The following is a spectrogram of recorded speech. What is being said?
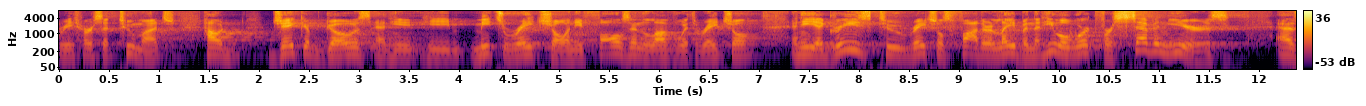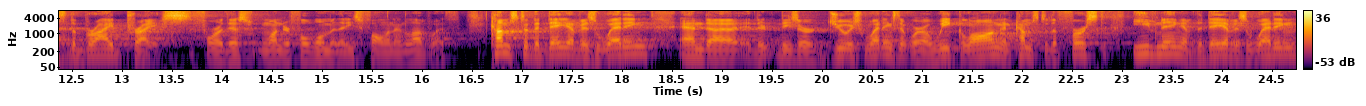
rehearse it too much. How Jacob goes and he, he meets Rachel and he falls in love with Rachel. And he agrees to Rachel's father, Laban, that he will work for seven years as the bride price for this wonderful woman that he's fallen in love with. Comes to the day of his wedding, and uh, these are Jewish weddings that were a week long, and comes to the first evening of the day of his wedding,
